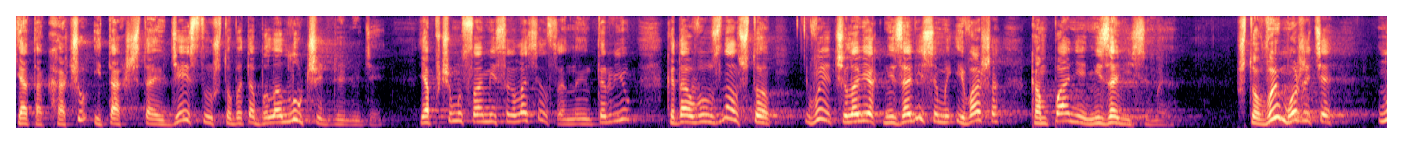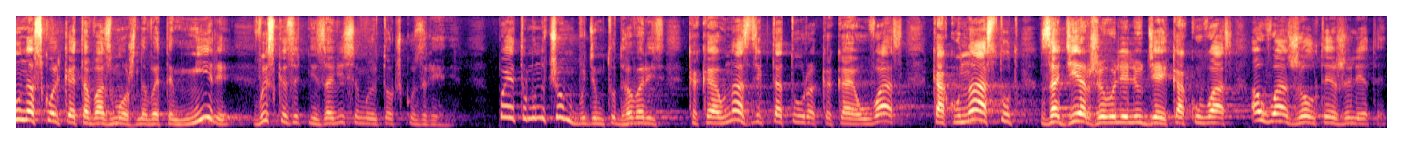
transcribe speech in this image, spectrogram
я так хочу и так считаю, действую, чтобы это было лучше для людей. Я почему с вами согласился на интервью, когда вы узнал, что вы человек независимый и ваша компания независимая, что вы можете, ну, насколько это возможно в этом мире, высказать независимую точку зрения. Поэтому, ну, что мы будем тут говорить, какая у нас диктатура, какая у вас, как у нас тут задерживали людей, как у вас, а у вас желтые жилеты.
